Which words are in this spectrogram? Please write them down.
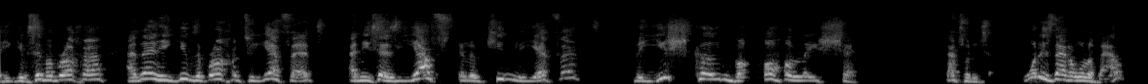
he gives him a bracha, And then he gives a bracha to Yefet, and he says, Yaf Elokim li Yefet, That's what he says. What is that all about?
